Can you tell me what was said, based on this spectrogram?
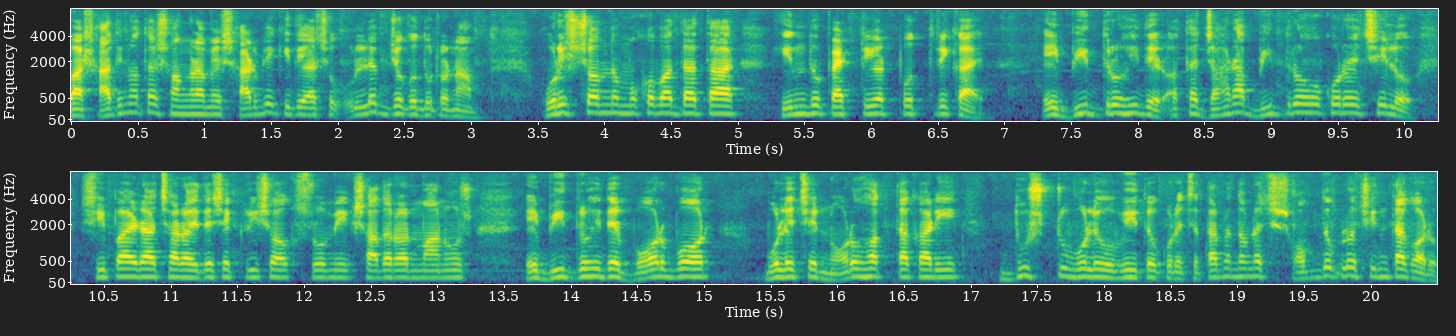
বা স্বাধীনতা সংগ্রামের সার্বিক ইতিহাসে উল্লেখযোগ্য দুটো নাম। হরিশ্চন্দ্র মুখোপাধ্যায় তার হিন্দু প্যাট্রিয়ট পত্রিকায় এই বিদ্রোহীদের, অর্থাৎ যারা বিদ্রোহ করেছিল, সিপাহীরা ছাড়া এদেশে কৃষক, শ্রমিক, সাধারণ মানুষ, এই বিদ্রোহীদের বর্বর বলেছে নরহত্যাকারী, দুষ্টু বলে অভিহিত করেছে। তার মানে তোমরা শব্দগুলো চিন্তা করো।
